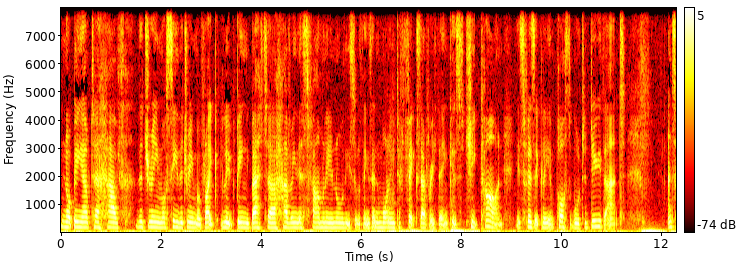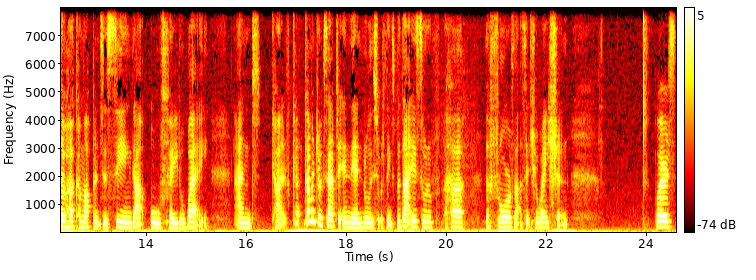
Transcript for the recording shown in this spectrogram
not being able to have the dream or see the dream of like Luke being better, having this family and all these sort of things, and wanting to fix everything because she can't. It's physically impossible to do that. And so her comeuppance is seeing that all fade away and kind of c- coming to accept it in the end and all these sort of things. But that is sort of her, the flaw of that situation. Whereas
